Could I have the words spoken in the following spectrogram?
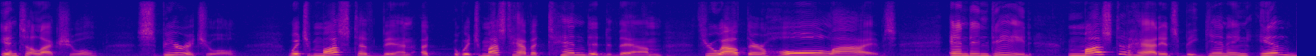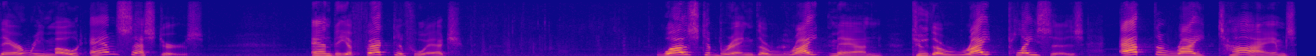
intellectual, spiritual, which must have been, which must have attended them throughout their whole lives, and indeed must have had its beginning in their remote ancestors, and the effect of which was to bring the right men to the right places at the right times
